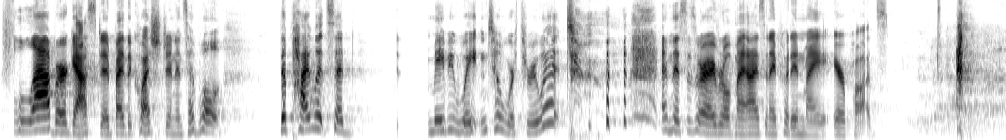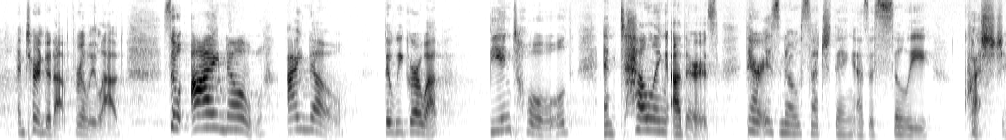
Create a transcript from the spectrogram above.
flabbergasted by the question and said, Well, the pilot said, maybe wait until we're through it. and this is where I rolled my eyes and I put in my AirPods and turned it up really loud. So I know, I know that we grow up being told and telling others there is no such thing as a silly question.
